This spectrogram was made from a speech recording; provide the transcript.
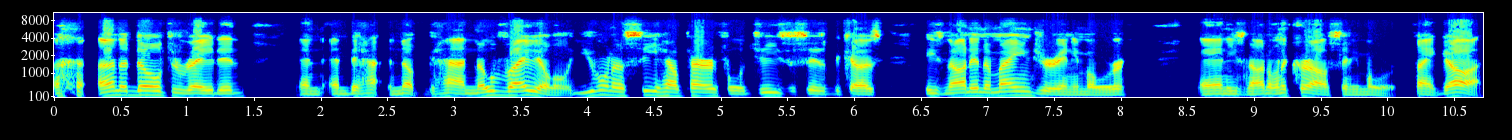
unadulterated and and behind no, behind no veil. You want to see how powerful Jesus is because he's not in a manger anymore, and he's not on a cross anymore. Thank God.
